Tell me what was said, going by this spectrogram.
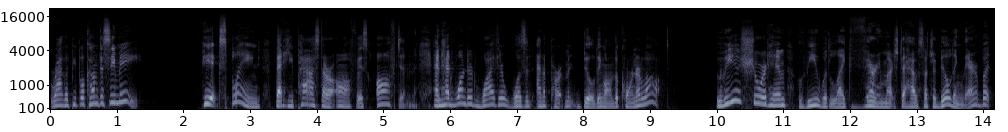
rather people come to see me. He explained that he passed our office often and had wondered why there wasn't an apartment building on the corner lot. We assured him we would like very much to have such a building there, but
